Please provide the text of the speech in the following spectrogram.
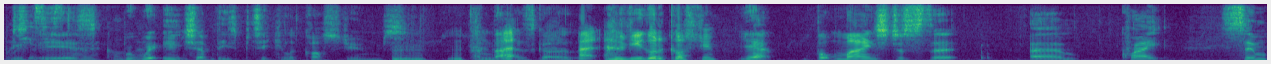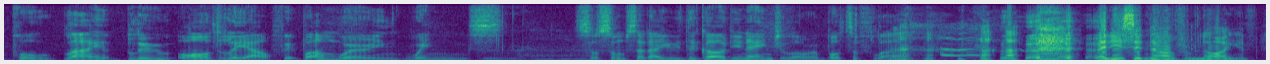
Which is with ears. hysterical, We, we each have these particular costumes, Mm-hmm. and that has got a Uh, have you got a costume? yeah, but mine's just a um, quite simple, like blue orderly outfit, but I'm wearing wings. So some said, "Are you the guardian angel or a butterfly?" And you said, no, I'm from Nottingham.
